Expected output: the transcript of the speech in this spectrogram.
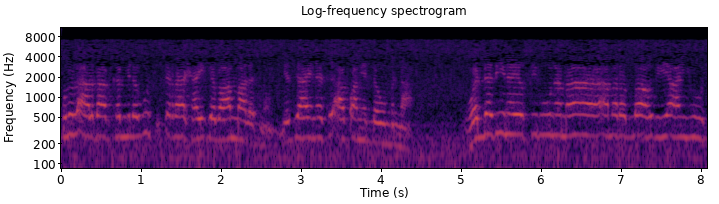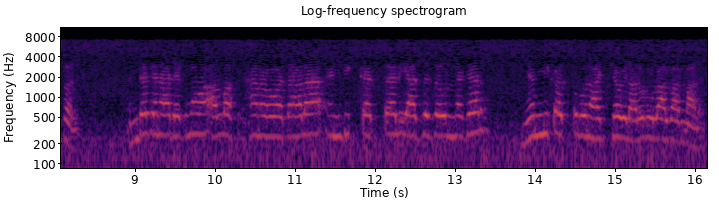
ኡሉል አልባብ ከሚለው ውስጥ ጭራሽ አይገባም ማለት ነው። የዚህ አይነት አቋም የለውምና። ወለዚነ የሲሉነ ማ አመረ ላሁ ብሂ አን እንደገና ደግሞ አላህ ስብሓናሁ ወተላ እንዲቀጠል ያዘዘውን ነገር የሚቀጥሉ ናቸው ይላል ኡሉል አልባብ ማለት።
